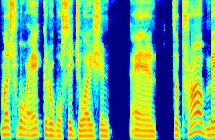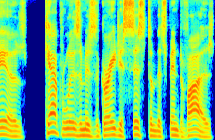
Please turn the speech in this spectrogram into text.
much more equitable situation. And the problem is, capitalism is the greatest system that's been devised,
